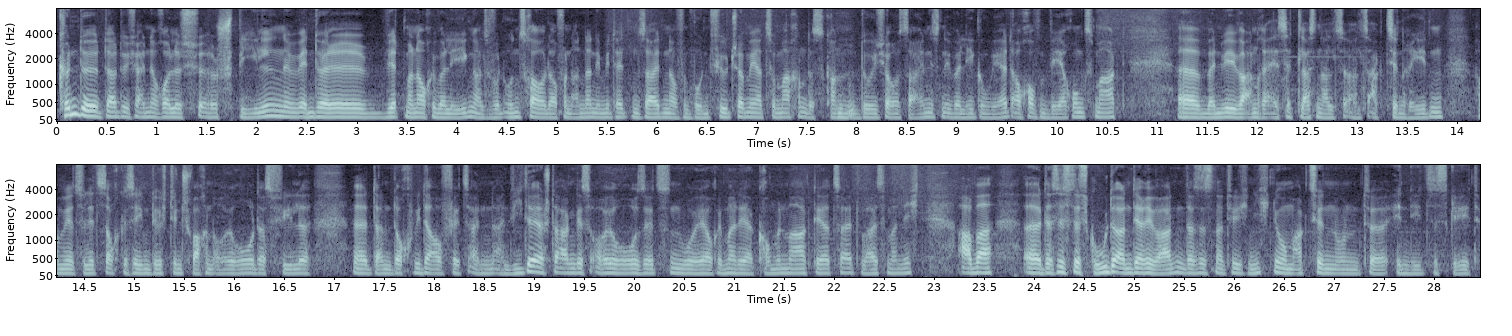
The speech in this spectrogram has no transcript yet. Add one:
könnte dadurch eine Rolle äh, spielen. Eventuell wird man auch überlegen, also von unserer oder von anderen Emittentenseiten auf den Bund Future mehr zu machen. Das kann mhm. durchaus sein, ist eine Überlegung wert, auch auf dem Währungsmarkt. Äh, wenn wir über andere Assetklassen als, als Aktien reden, haben wir zuletzt auch gesehen durch den schwachen Euro, dass viele äh, dann doch wieder auf jetzt ein, ein wiedererstarkendes Euro setzen, woher auch immer der kommen mag derzeit, weiß man nicht. Aber äh, das ist das Gute an Derivaten, dass es natürlich nicht nur um Aktien und Indizes geht.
